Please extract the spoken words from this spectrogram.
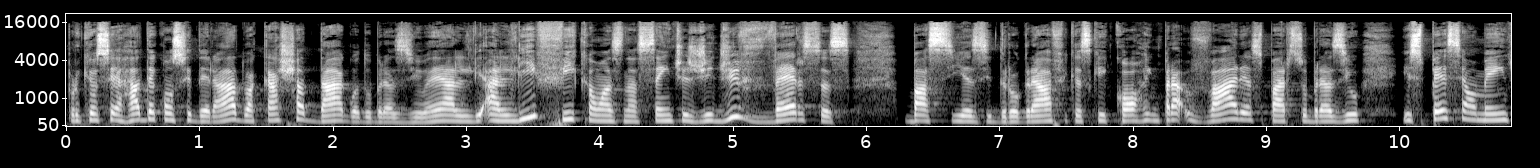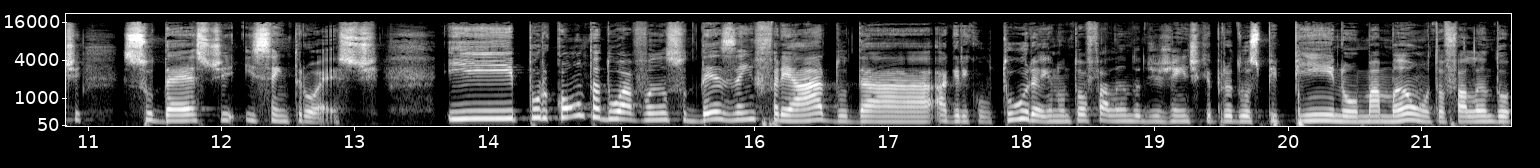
porque o cerrado é considerado a caixa d'água do Brasil. É ali, ali, ficam as nascentes de diversas bacias hidrográficas que correm para várias partes do Brasil, especialmente sudeste e centro-oeste. E por conta do avanço desenfreado da agricultura, e não estou falando de gente que produz pepino, mamão, estou falando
